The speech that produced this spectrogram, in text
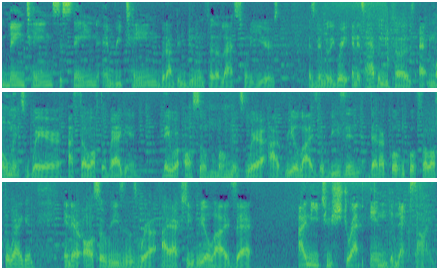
maintain, sustain, and retain what I've been doing for the last 20 years has been really great. And it's happened because at moments where I fell off the wagon, they were also moments where I realized the reason that I quote unquote fell off the wagon and there are also reasons where I actually realize that I need to strap in the next time.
